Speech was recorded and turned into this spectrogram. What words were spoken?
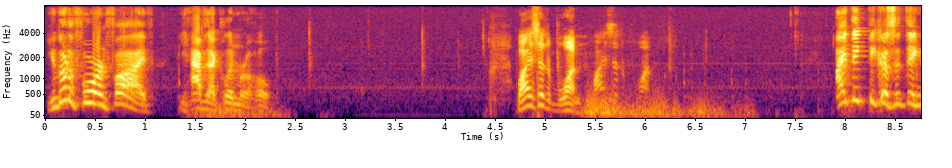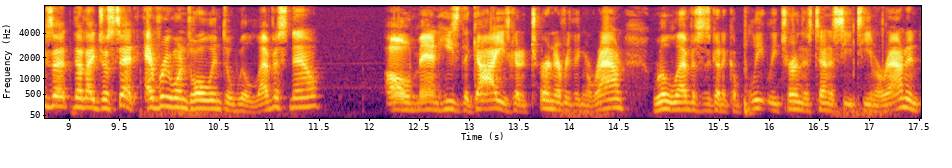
You go to four and five, you have that glimmer of hope. Why is it one? Why is it one? I think because of things that, that I just said. Everyone's all into Will Levis now. Oh man, he's the guy. He's going to turn everything around. Will Levis is going to completely turn this Tennessee team around, and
